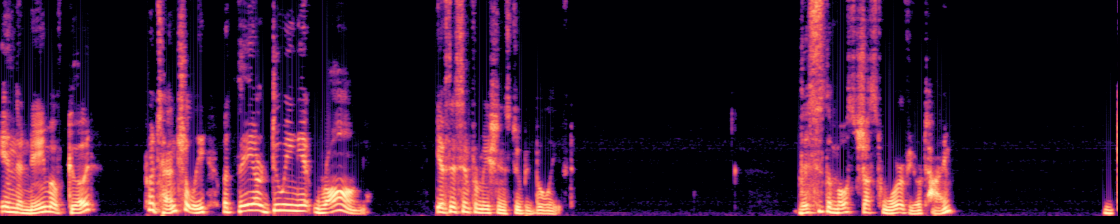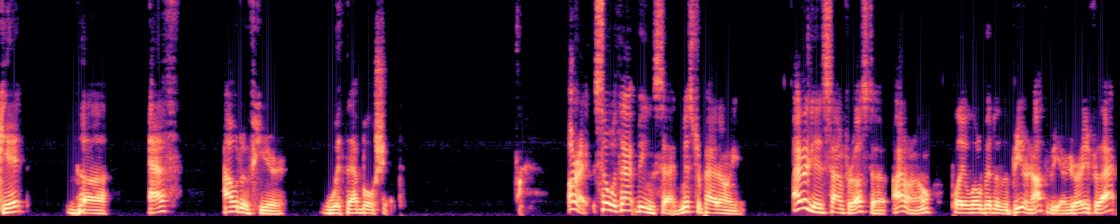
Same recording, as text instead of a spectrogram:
in the name of good, potentially, but they are doing it wrong if this information is to be believed. This is the most just war of your time. Get the F out of here with that bullshit. All right, so with that being said, Mr. Padoni, I think it's time for us to, I don't know, play a little bit of the be or not to be. Are you ready for that?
